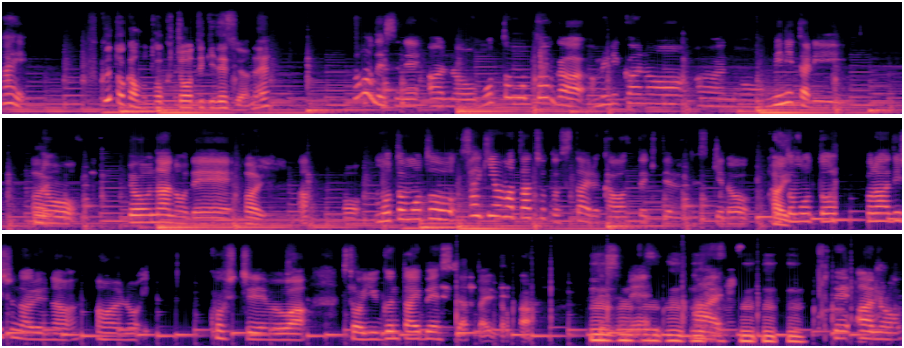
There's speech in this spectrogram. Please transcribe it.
はい。服とかも特徴的ですよね。そうですね。あの、もともとがアメリカのあのミニタリーの上なので、はい。もともと最近はまたちょっとスタイル変わってきてるんですけど、はいもともとトラディショナルなあのコスチュームはそういう軍隊ベースだったりとかですねはい。であの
